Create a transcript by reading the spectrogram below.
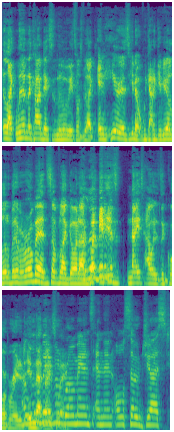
like within the context of the movie, it's supposed to be like, and here is, you know, we got to give you a little bit of a romance, something like going on. But it a- is nice how it is incorporated a in little that bit nice of a way. romance and then also just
